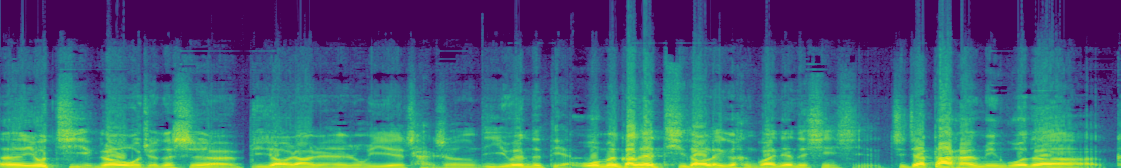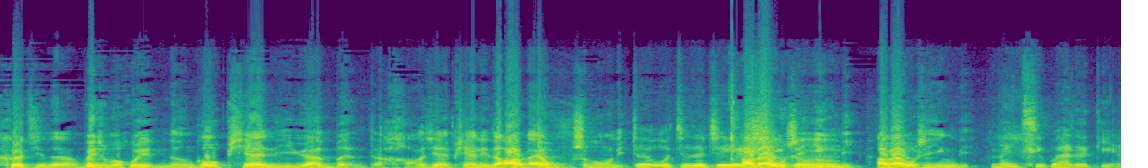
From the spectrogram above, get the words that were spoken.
呃，有几个我觉得是比较让人容易产生疑问的点。我们刚才提到了一个很关键的信息：这家大韩民国的客机呢，为什么会能够偏离原本的航线，偏离到二百五十公里？对，我觉得这也是二百五十英里，二百五十英里，蛮奇怪的点。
